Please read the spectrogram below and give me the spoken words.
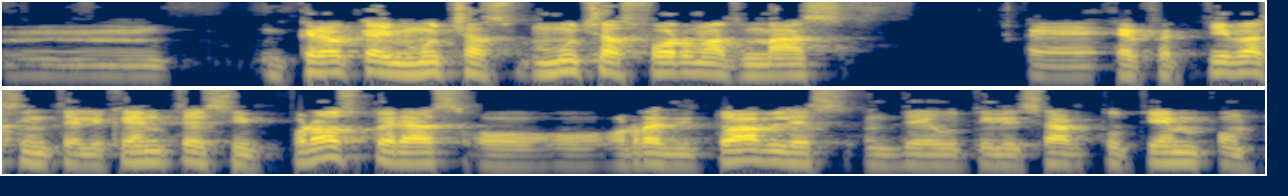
mm, creo que hay muchas, muchas formas más eh, efectivas, inteligentes y prósperas o, redituables de utilizar tu tiempo.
